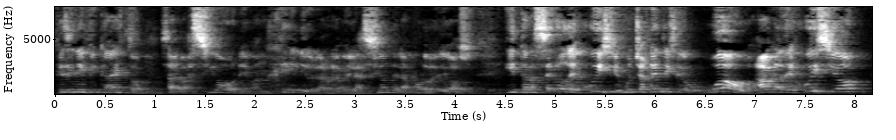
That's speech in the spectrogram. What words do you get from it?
¿Qué significa esto? Salvación, evangelio, la revelación del amor de Dios. Y tercero, de juicio. Y mucha gente dice, wow, habla de juicio.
